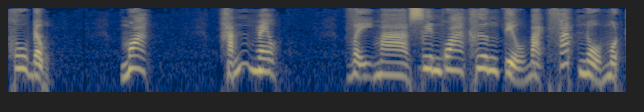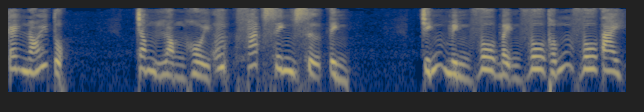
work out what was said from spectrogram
khu động. Moa. Hắn meo. Vậy mà xuyên qua Khương Tiểu Bạch phát nổ một cái nói tục. Trong lòng hồi ức phát sinh sự tình. Chính mình vô bệnh vô thống vô tai.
